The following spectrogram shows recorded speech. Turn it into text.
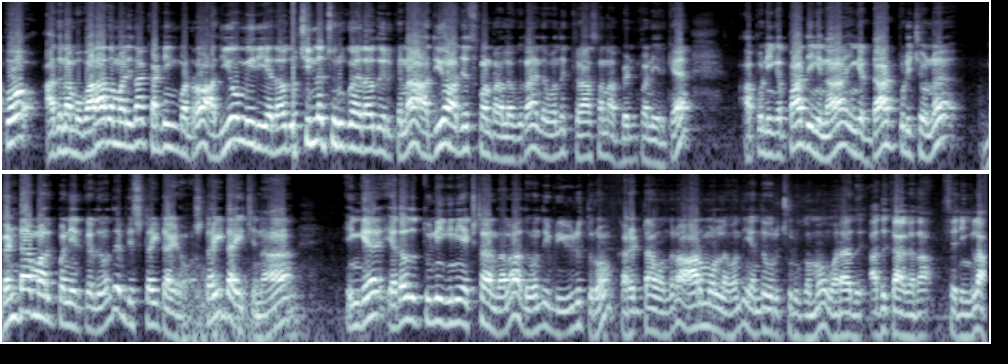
அப்போது அது நம்ம வராத மாதிரி தான் கட்டிங் பண்ணுறோம் அதையும் மீறி ஏதாவது சின்ன சுருக்கம் ஏதாவது இருக்குன்னா அதையும் அட்ஜஸ்ட் பண்ணுற அளவுக்கு தான் இதை வந்து கிராஸாக நான் பெண்ட் பண்ணியிருக்கேன். அப்போ நீங்கள் பார்த்தீங்கன்னா இங்கே டாட் பிடிச்சோன்னு பெண்டா மார்க் பண்ணியிருக்கிறது வந்து இப்படி ஸ்ட்ரைட் ஆகிடும் ஸ்ட்ரைட் ஆயிடுச்சுன்னா இங்கே ஏதாவது துணி கிணி எக்ஸ்ட்ரா இருந்தாலும் அது வந்து இப்படி இழுத்துரும். கரெக்டாக வந்துடும் ஹார்மோனில் வந்து எந்த ஒரு சுருக்கமும் வராது. அதுக்காக தான். சரிங்களா?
